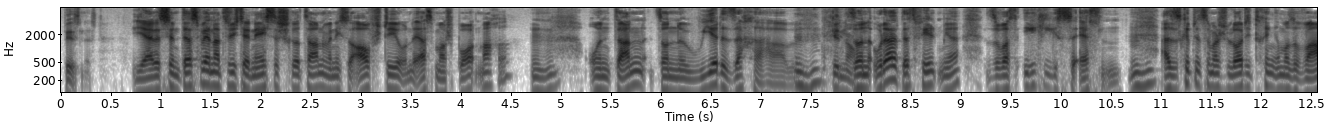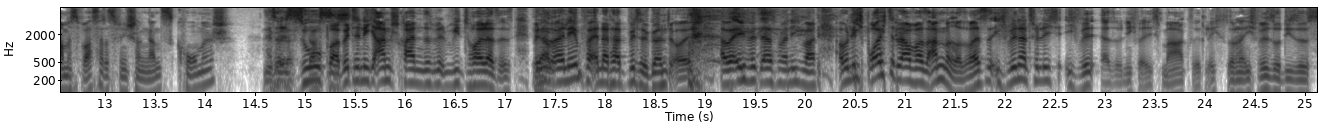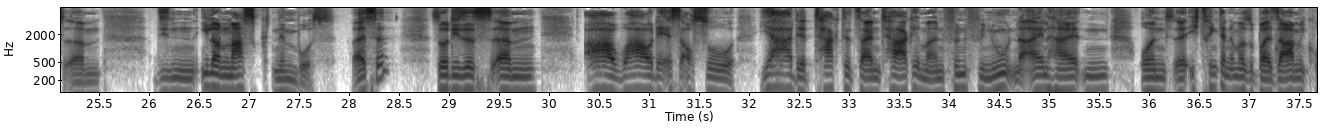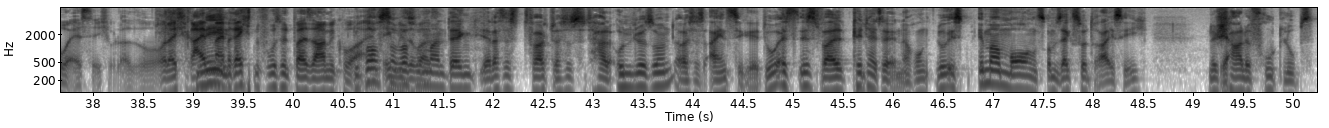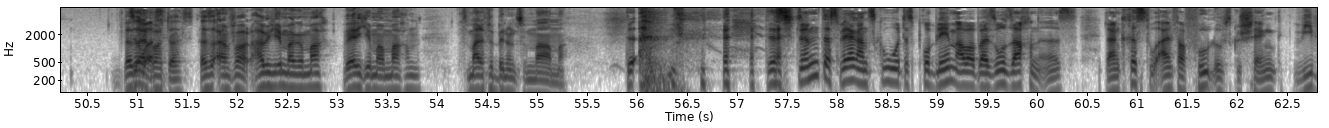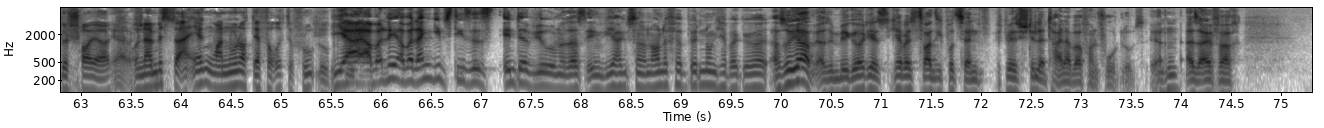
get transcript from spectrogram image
Business. Ja, das stimmt. Das wäre natürlich der nächste Schritt dann, wenn ich so aufstehe und erstmal Sport mache und dann so eine weirde Sache habe. genau. So, ein- oder? Das fehlt mir. So was ekliges zu essen. Also es gibt jetzt zum Beispiel Leute, die trinken immer so warmes Wasser. Das finde ich schon ganz komisch. Also das- super. das ist- bitte nicht anschreiben, wie toll das ist. Wenn Ja. es euer Leben verändert hat, bitte gönnt euch. Aber ich will es erstmal nicht machen. Aber ich bräuchte da auch was anderes. Weißt du, ich will natürlich, ich will, also nicht, weil ich es mag wirklich, sondern ich will so dieses, ähm, diesen Elon Musk Nimbus. Weißt du? So dieses, ähm, ah, wow, der ist auch so, ja, der taktet seinen Tag immer in fünf Minuten Einheiten und äh, ich trinke dann immer so Balsamico-Essig oder so. Oder ich reibe Nee. meinen rechten Fuß mit Balsamico Du ein. brauchst Irgendwie sowas, wo man denkt, ja, das ist das ist total ungesund, aber es ist das Einzige. Du es ist, weil Kindheitserinnerung, du isst immer morgens um 6.30 Uhr eine Schale Fruit Loops. Das ist Sowas. einfach das. Das ist einfach, habe ich immer gemacht, werde ich immer machen. Das ist meine Verbindung zu Mama. Das stimmt, das wäre ganz gut. Das Problem aber bei so Sachen ist, dann kriegst du einfach Fruit Loops geschenkt, wie bescheuert. Ja, und dann bist du irgendwann nur noch der verrückte Fruit Loop. Ja, aber nee, aber dann gibt's dieses Interview und du sagst irgendwie, ja, gibt's da noch eine Verbindung? Ich habe ja gehört. Also ja, also mir gehört jetzt, ich habe jetzt 20 Prozent, ich bin jetzt stiller Teilhaber von Fruit Loops. Ja. Also einfach,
